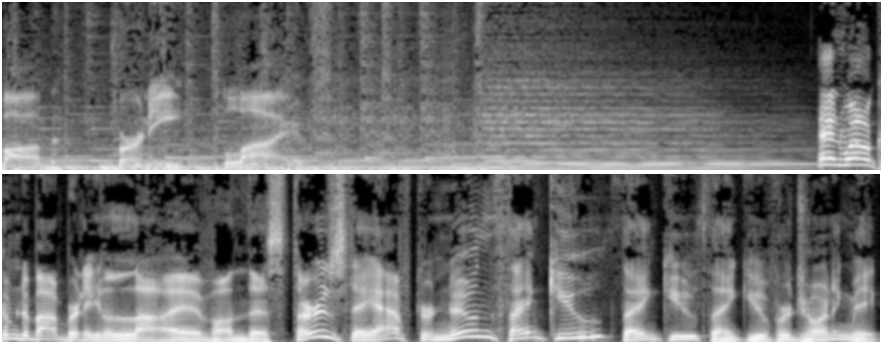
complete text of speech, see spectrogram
Bob Burney Live. And welcome to Bob Burney Live on this Thursday afternoon. Thank you, thank you, thank you for joining me.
